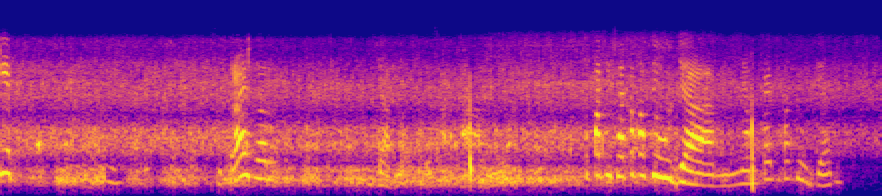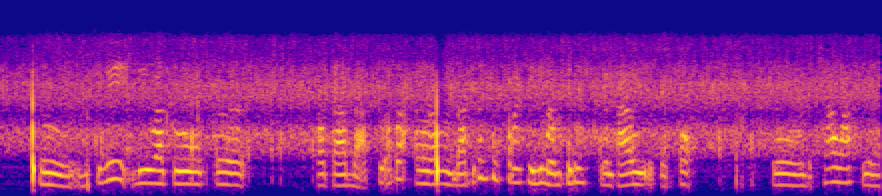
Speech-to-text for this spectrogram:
skip si driver. Hujan. Tempat wisata pasti hujan. Nyampe pasti hujan. Tuh di sini di waktu ke kota Batu apa alun-alun Batu kan pernah sini mampir yang tahu Depok. Tuh ada pesawat ya.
